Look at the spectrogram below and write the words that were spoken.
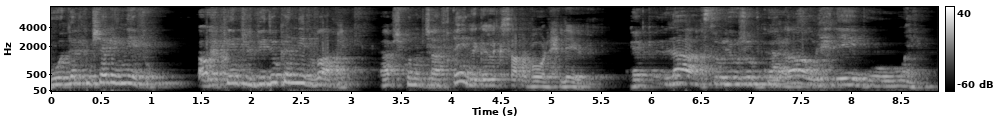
هو قال لك مشى ليه نيفو. ولكن في الفيديو كان نيف باقي. باش نكونوا اللي متفقين؟ قال لك شربوا الحليب. قال لك لا غسلوا لي وجهه بكوكا والحليب ومهم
